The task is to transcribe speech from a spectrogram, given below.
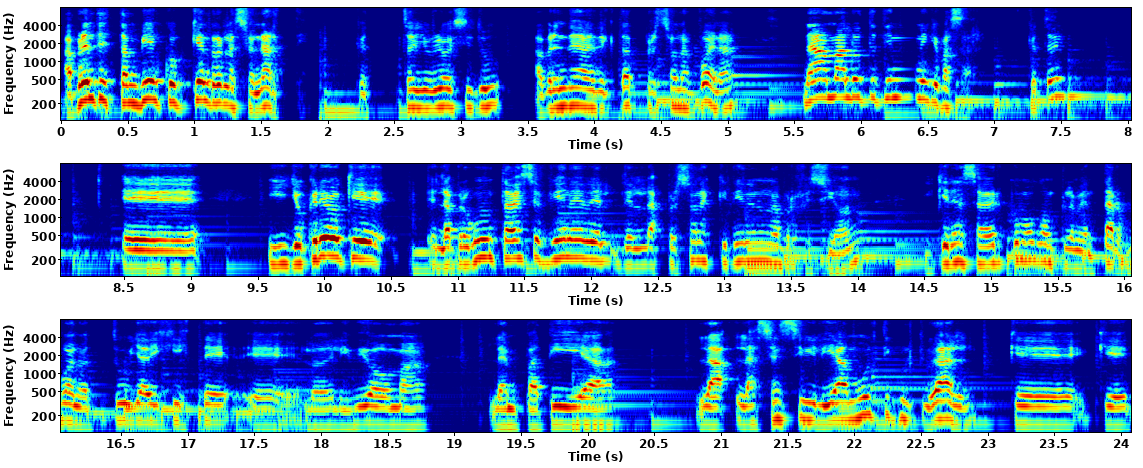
aprendes también con quién relacionarte. Entonces yo creo que si tú aprendes a detectar personas buenas, nada malo te tiene que pasar. Eh, y yo creo que la pregunta a veces viene de, las personas que tienen una profesión y quieren saber cómo complementar. Bueno, tú ya dijiste eh, lo del idioma, la empatía, la, sensibilidad multicultural, que,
